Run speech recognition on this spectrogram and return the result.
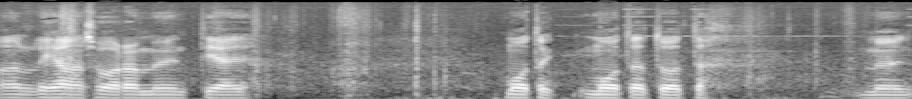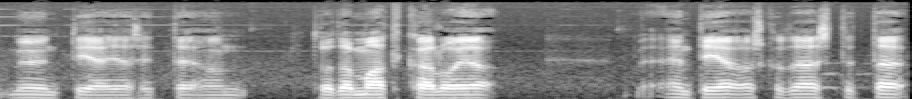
on lihan suora myyntiä ja muuta, muuta tuota myy- myyntiä ja sitten on tuota matkailua ja en tiedä olisiko tämä sitten tämä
